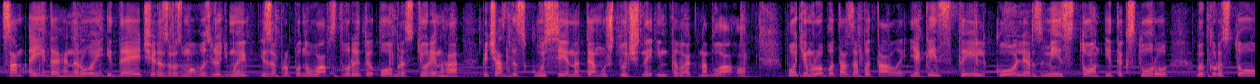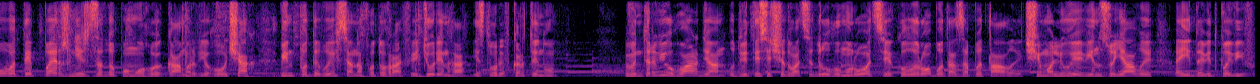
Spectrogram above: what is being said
Сам Аїда генерує ідеї через розмови з людьми і запропонував створити образ Тюрінга під час дискусії на тему штучний інтелект на благо. Потім робота запитали, який стиль, колір, зміст, тон і текстуру використовувати, перш ніж за допомогою камер в його очах він подивився на фотографію Тюрінга і створив картину. В інтерв'ю Guardian у 2022 році, коли робота запитали, чи малює він з уяви, Аїда відповів:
